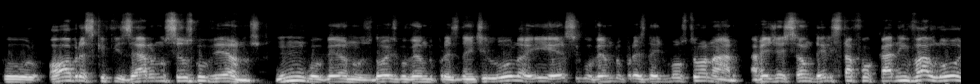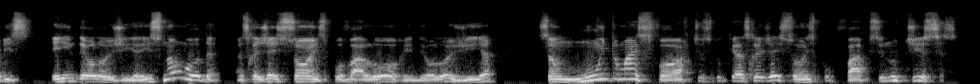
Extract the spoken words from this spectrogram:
por obras que fizeram nos seus governos. Um governo, os dois governos do presidente Lula e esse governo do presidente Bolsonaro. A rejeição deles está focada em valores e ideologia. Isso não muda. As rejeições por valor e ideologia são muito mais fortes do que as rejeições por fatos e notícias.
